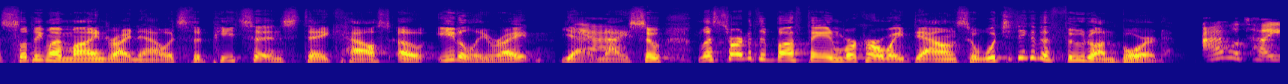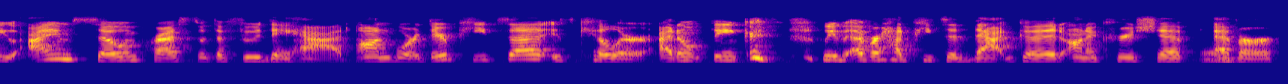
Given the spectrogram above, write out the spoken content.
Slipping my mind right now, it's the Pizza and Steakhouse. Oh, Eataly, right? Yeah, nice. So let's start at the buffet and work our way down. So, what'd you think of the food on board? I will tell you, I am so impressed with the food they had on board. Their pizza is killer. I don't think we've ever had pizza that good on a cruise ship ever.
